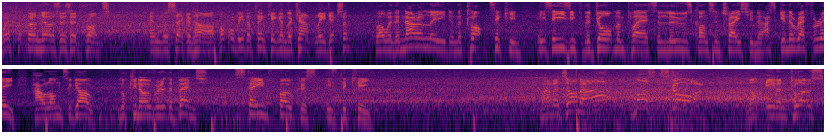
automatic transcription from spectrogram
With their noses in front in the second half. What will be the thinking in the camp, Lee Dixon? Well, with a narrow lead and the clock ticking, it's easy for the Dortmund players to lose concentration. Asking the referee how long to go. Looking over at the bench. Staying focused is the key. Maradona must score! Not even close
